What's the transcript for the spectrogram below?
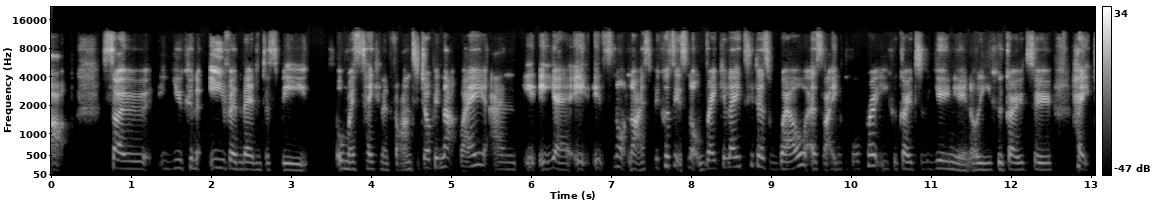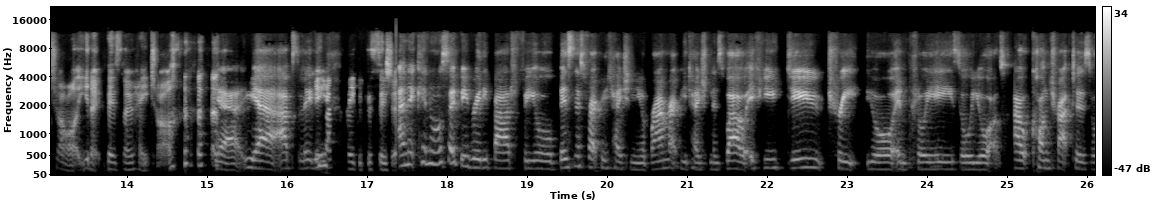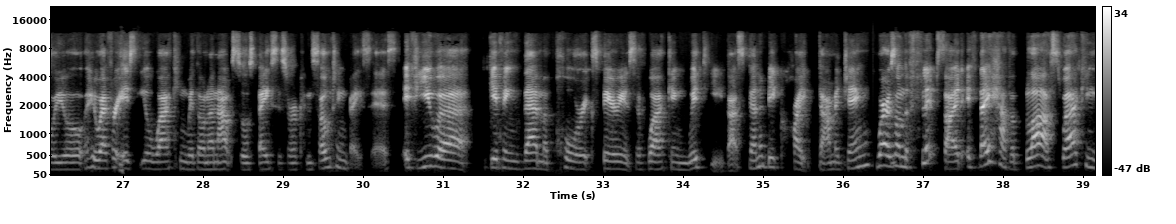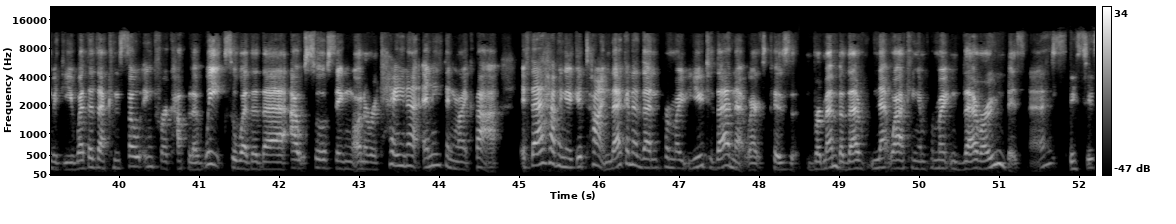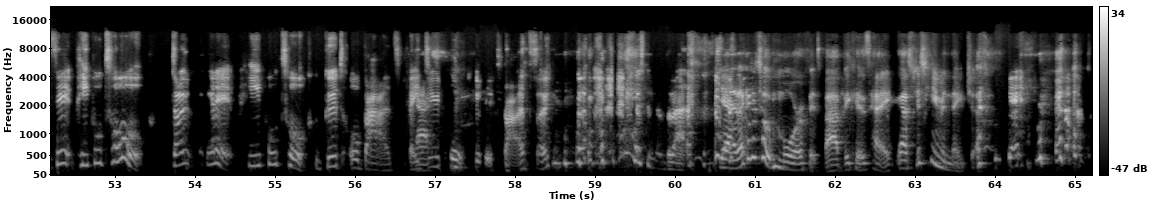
up. So you can even then just be almost taken advantage of in that way and it, yeah it, it's not nice because it's not regulated as well as like in corporate you could go to the union or you could go to hr you know there's no hr yeah yeah absolutely. you have to make a decision. And it can also be really bad for your business reputation your brand reputation as well. If you do treat your employees or your out contractors or your whoever it is you're working with on an outsourced basis or a consulting basis if you are giving them a poor experience of working with you, that's going to be quite damaging. Whereas on the flip side, if they have a blast working with you, whether they're consulting for a couple of weeks or whether they're outsourcing on a retainer, anything like that, if they're having a good time, they're going to then promote you to their networks because remember, they're networking and promoting their own business. This is it. People talk don't forget it. People talk good or bad. They yes. do talk if it's bad. So just remember that. yeah, they're going to talk more if it's bad because, hey, that's just human nature. Yeah.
